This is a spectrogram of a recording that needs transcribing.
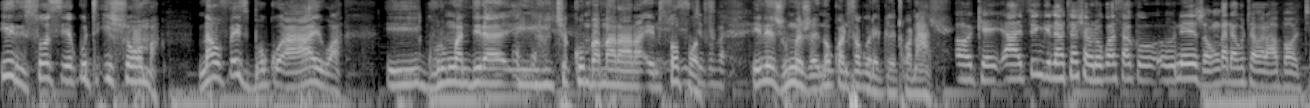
iresource yekuti ishoma. Now facebook haaiwa igurumwandira ichikumba marara and so forth. ine zvimwe zvainokwanisa kuregulatwa nazvo. Okay i think natasha unokwanisa une zvaungada kutaura about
